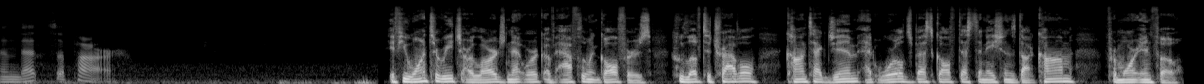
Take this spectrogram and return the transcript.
And that's a par. If you want to reach our large network of affluent golfers who love to travel, contact Jim at worldsbestgolfdestinations.com for more info.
